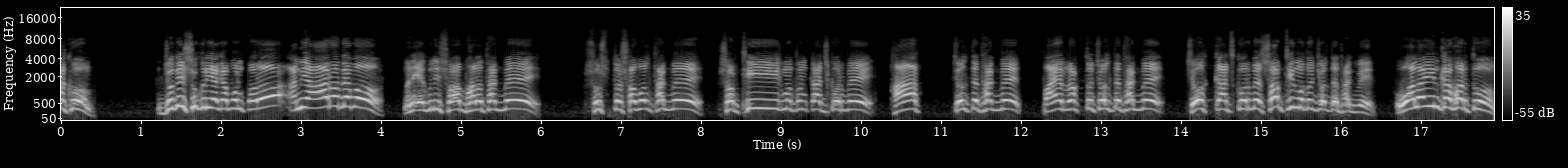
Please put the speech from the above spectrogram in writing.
লাকুম যদি শুক্রিয়া জ্ঞাপন করো, আমি আরও দেব। মানে এগুলি সব ভালো থাকবে, সুস্থ, সবল থাকবে, সব ঠিক মতন কাজ করবে, হাত চলতে থাকবে, পায়ের রক্ত চলতে থাকবে, চোখ কাজ করবে, সব ঠিক মতন চলতে থাকবে। ওয়ালাইন কাভার তুম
